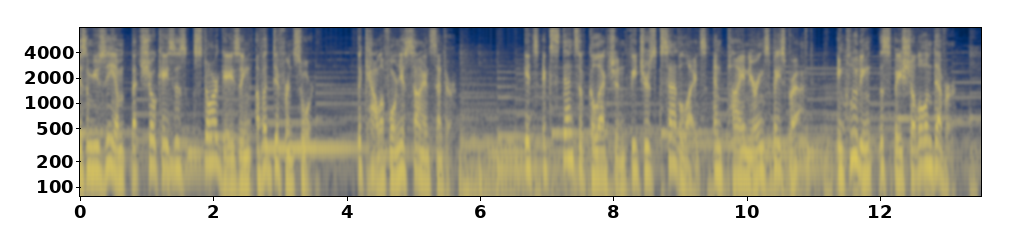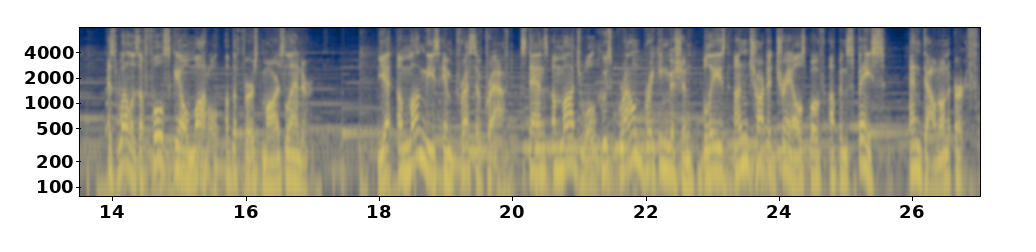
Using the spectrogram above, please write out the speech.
is a museum that showcases stargazing of a different sort the California Science Center. Its extensive collection features satellites and pioneering spacecraft, including the Space Shuttle Endeavour, as well as a full scale model of the first Mars lander. Yet among these impressive craft stands a module whose groundbreaking mission blazed uncharted trails both up in space and down on Earth.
